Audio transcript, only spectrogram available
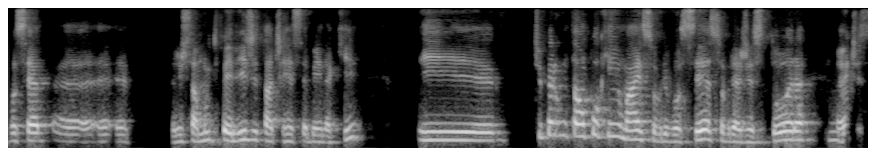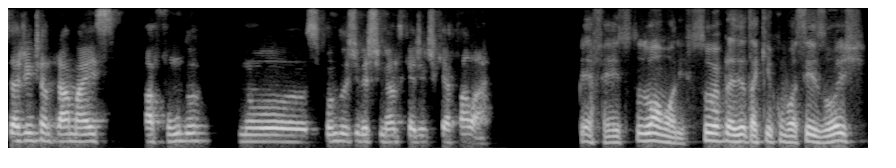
você é, é, é a gente está muito feliz de estar te recebendo aqui e te perguntar um pouquinho mais sobre você, sobre a gestora, hum. antes da gente entrar mais a fundo nos fundos de investimento que a gente quer falar. Perfeito. Tudo bom, Maurício? Super prazer estar aqui com vocês hoje.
